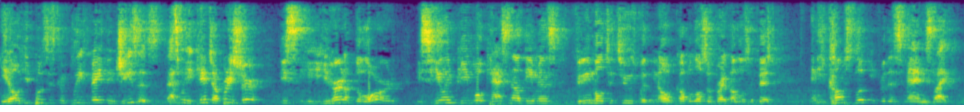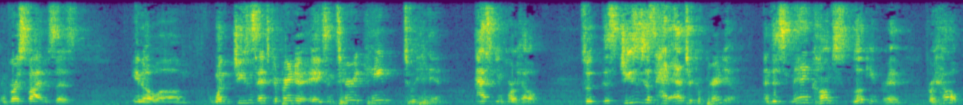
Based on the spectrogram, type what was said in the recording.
You know, he puts his complete faith in Jesus. That's what he came to. I'm pretty sure he's, he, he heard of the Lord. He's healing people, casting out demons, feeding multitudes with, you know, a couple loaves of bread, a couple loaves of fish. And he comes looking for this man. He's like, in verse 5, it says, you know, um, when Jesus entered Capernaum, a centurion came to him asking for help. So this Jesus just had entered Capernaum, and this man comes looking for him for help.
